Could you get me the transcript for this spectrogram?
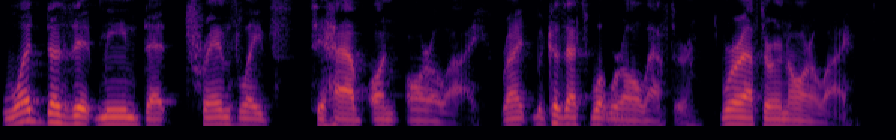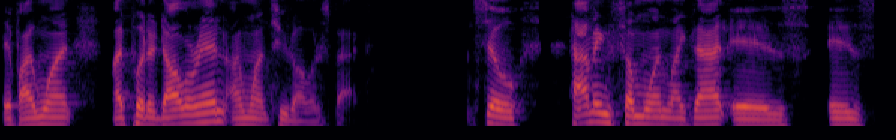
what does it mean that translates to have on ROI, right? Because that's what we're all after. We're after an ROI. If I want, I put a dollar in, I want two dollars back. So having someone like that is is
